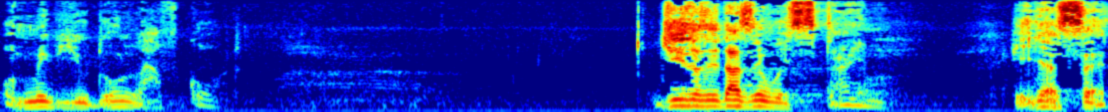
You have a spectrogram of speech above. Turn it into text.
or maybe you don't love God. Jesus, he doesn't waste time. He just said,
